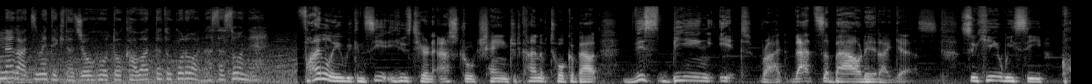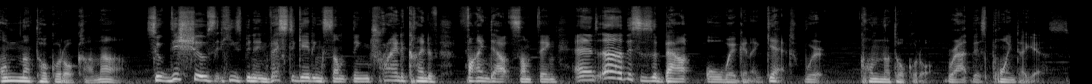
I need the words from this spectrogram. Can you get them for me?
んなが集めてきた情報と変わったところはなさそうね Finally, we can see it used here in Astral Chain to kind of talk about this being it, right? That's about it, I guess. So here we see こんなところかな So this shows that he's been investigating something, trying to kind of find out something, and uh, this is about all we're gonna get. We're konna tokoro. We're at this point, I guess.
